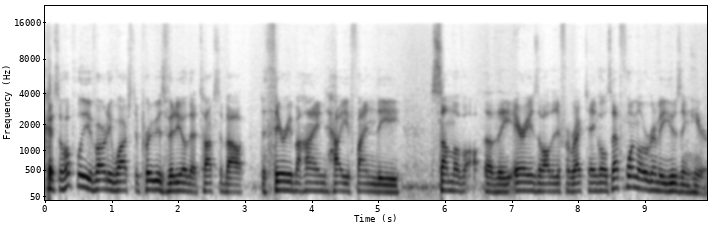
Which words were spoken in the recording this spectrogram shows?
Okay, so hopefully you've already watched the previous video that talks about the theory behind how you find the sum of, of the areas of all the different rectangles. That formula we're going to be using here.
